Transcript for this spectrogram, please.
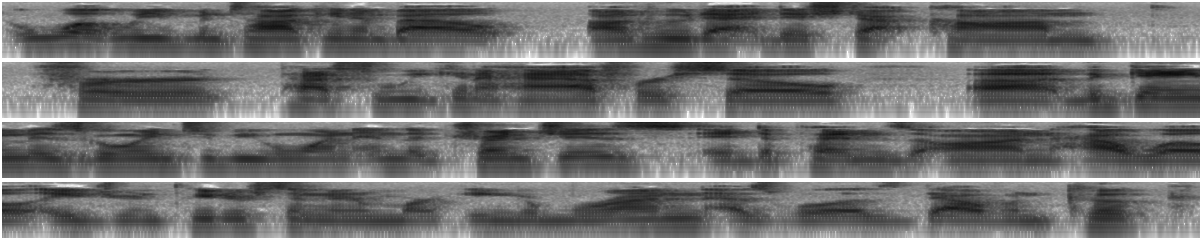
what we've been talking about on whodatdish.com for past week and a half or so. Uh, the game is going to be won in the trenches. It depends on how well Adrian Peterson and Mark Ingram run, as well as Dalvin Cook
